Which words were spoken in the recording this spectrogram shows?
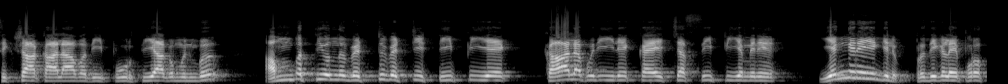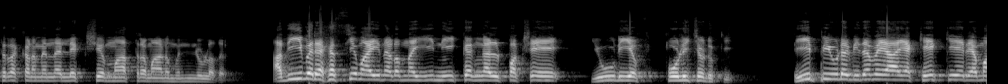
ശിക്ഷാ കാലാവധി പൂർത്തിയാകും മുൻപ് അമ്പത്തിയൊന്ന് വെട്ടുവെട്ടി ടി പി എ കാലപുരിയിലേക്ക് അയച്ച സി പി എമ്മിന് എങ്ങനെയെങ്കിലും പ്രതികളെ പുറത്തിറക്കണമെന്ന ലക്ഷ്യം മാത്രമാണ് മുന്നിലുള്ളത്. അതീവ രഹസ്യമായി നടന്ന ഈ നീക്കങ്ങൾ പക്ഷേ യു ഡി എഫ് പൊളിച്ചൊടുക്കി. ടി പിയുടെ വിധവയായ K K Rema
